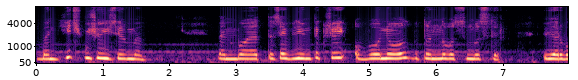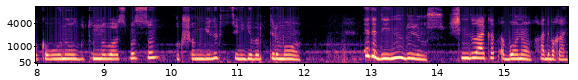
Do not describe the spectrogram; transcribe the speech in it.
Ben hiçbir şeyi sevmem. Ben bu hayatta sevdiğim tek şey abone ol butonuna basılmasıdır. Eğer bak abone ol butonuna basmazsan akşam gelir seni gebertirim ha. Ne dediğini duydunuz. Şimdi like at abone ol. Hadi bakalım.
